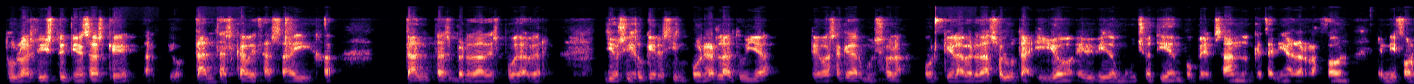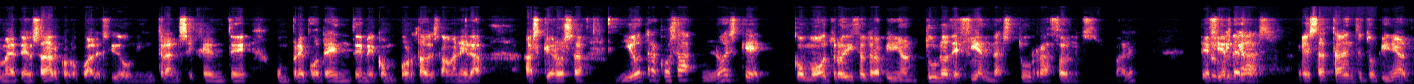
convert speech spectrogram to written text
Tú lo has visto y piensas que digo, tantas cabezas hay, hija, tantas verdades puede haber. Digo, si tú quieres imponer la tuya, te vas a quedar muy sola, porque la verdad absoluta, y yo he vivido mucho tiempo pensando en que tenía la razón en mi forma de pensar, con lo cual he sido un intransigente, un prepotente, me he comportado de esa manera asquerosa. Y otra cosa, no es que, como otro dice otra opinión, tú no defiendas tus razones, ¿vale? Defiéndelas, exactamente tu opinión,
